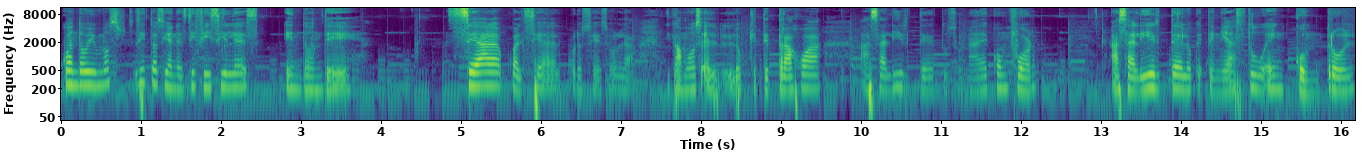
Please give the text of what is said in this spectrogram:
cuando vimos situaciones difíciles en donde sea cual sea el proceso, la, digamos, lo que te trajo a, salirte de tu zona de confort, a salirte de lo que tenías tú en control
